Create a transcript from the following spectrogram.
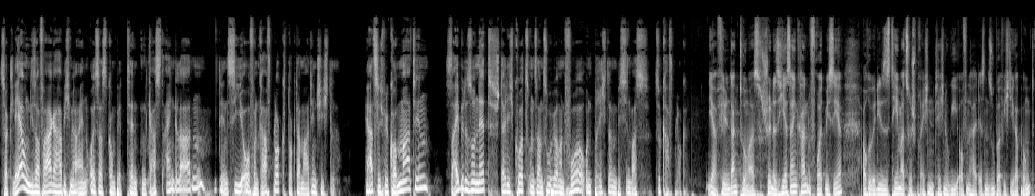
Zur Klärung dieser Frage habe ich mir einen äußerst kompetenten Gast eingeladen, den CEO von Kraftblock, Dr. Martin Schichtel. Herzlich willkommen, Martin. Sei bitte so nett, stell dich kurz unseren Zuhörern vor und berichte ein bisschen was zu Kraftblock. Ja, vielen Dank, Thomas. Schön, dass ich hier sein kann. Freut mich sehr, auch über dieses Thema zu sprechen. Technologieoffenheit ist ein super wichtiger Punkt.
